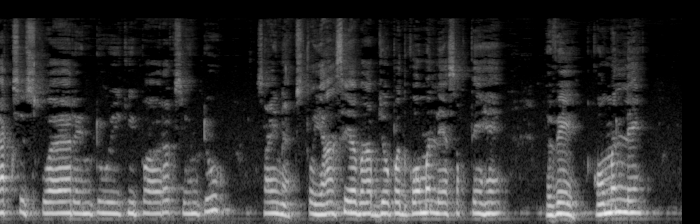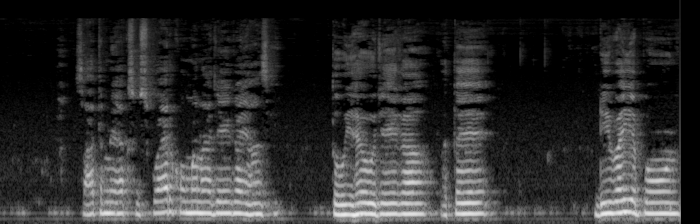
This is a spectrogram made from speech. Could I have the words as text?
x square into e की power x into sine x तो यहाँ से अब आप जो पद कॉमन ले सकते हैं, वे कॉमन लें। साथ में एक्स स्क्वायर कॉमन आ जाएगा यहाँ से। तो यह हो जाएगा, अतः d y upon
